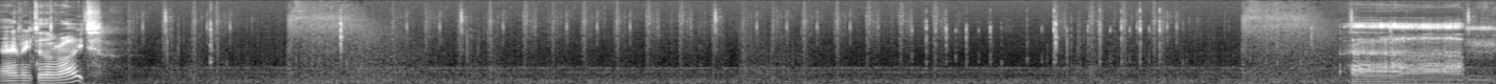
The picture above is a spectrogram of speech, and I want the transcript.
Anything to the right? Um,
